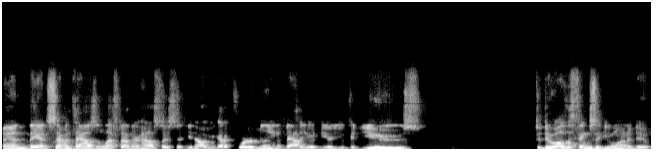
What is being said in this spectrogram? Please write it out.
And they had 7,000 left on their house. I said, you know, you got a quarter million of value in here you could use to do all the things that you want to do.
